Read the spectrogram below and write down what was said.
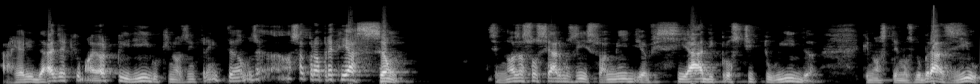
A realidade é que o maior perigo que nós enfrentamos é a nossa própria criação. Se nós associarmos isso à mídia viciada e prostituída que nós temos no Brasil,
